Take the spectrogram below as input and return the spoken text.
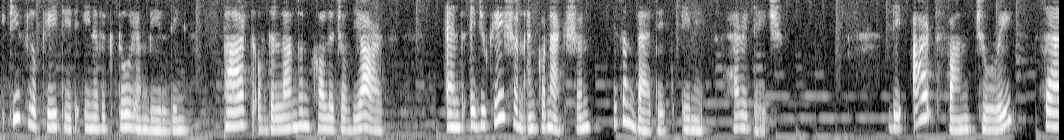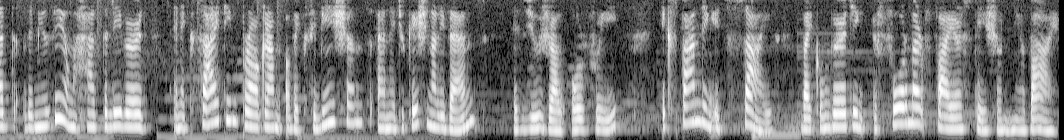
It is located in a Victorian building, part of the London College of the Arts, and education and connection is embedded in its heritage. The Art Fund jury said the museum has delivered an exciting program of exhibitions and educational events, as usual, all free, expanding its size by converting a former fire station nearby.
